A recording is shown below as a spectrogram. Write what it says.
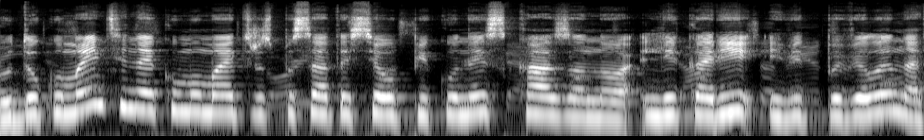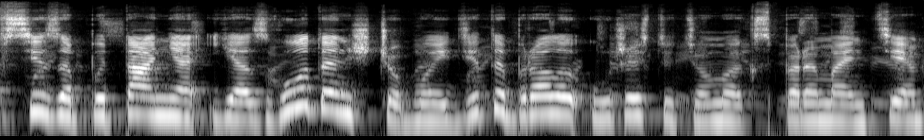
У документі, на якому мають розписатися опікуни, сказано, лікарі відповіли на всі запитання. Я згоден, щоб мої діти брали участь у цьому експерименті.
